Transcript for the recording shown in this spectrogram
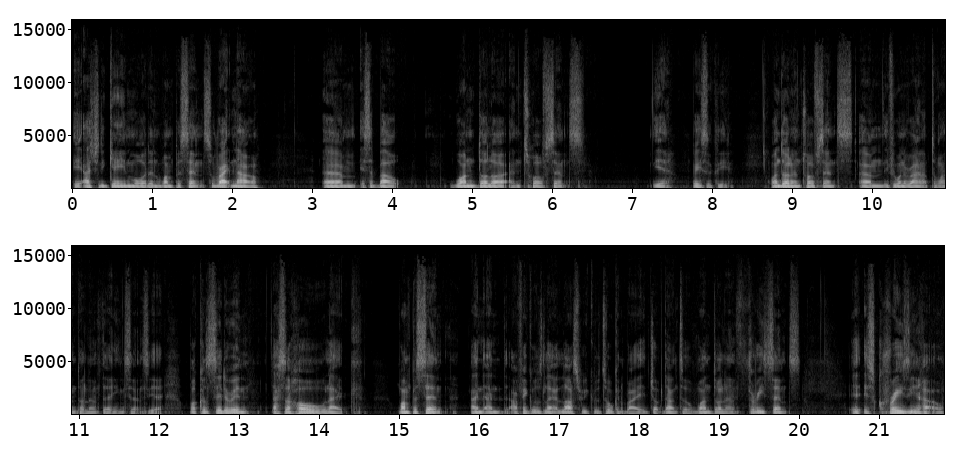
it actually gained more than one percent. So right now, um, it's about one dollar and twelve cents. Yeah, basically. one dollar and twelve cents. Um, if you want to round up to one dollar and thirteen cents, yeah. But considering that's a whole like one percent, and and I think it was like last week we were talking about it, it dropped down to one dollar and three cents. It, it's crazy how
